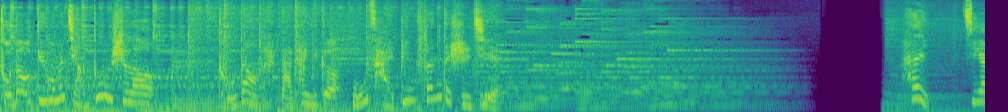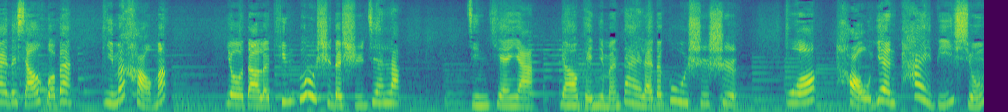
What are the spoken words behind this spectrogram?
土豆给我们讲故事喽！土豆打开一个五彩缤纷的世界。嘿，亲爱的小伙伴，你们好吗？又到了听故事的时间了。今天呀，要给你们带来的故事是《我讨厌泰迪熊》。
